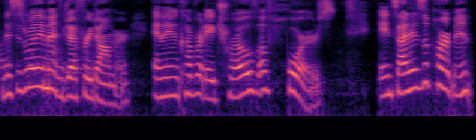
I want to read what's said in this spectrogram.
And this is where they met Jeffrey Dahmer, and they uncovered a trove of horrors. Inside his apartment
